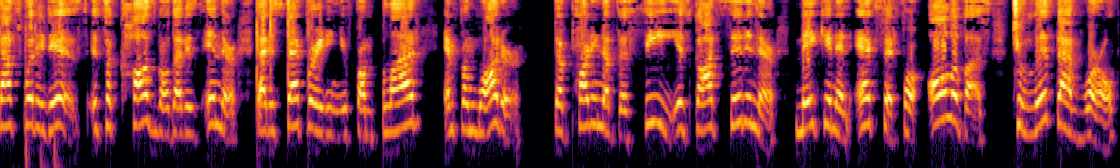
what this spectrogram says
That's what it is. It's a cosmo that is in there that is separating you from blood and from water. The parting of the sea is God sitting there making an exit for all of us to live that world,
